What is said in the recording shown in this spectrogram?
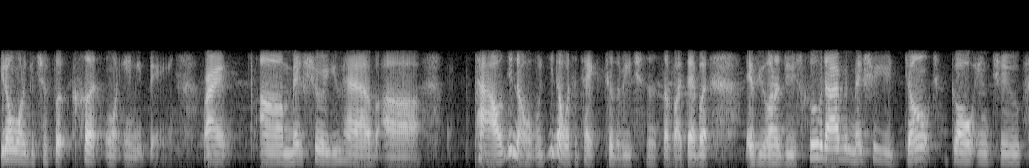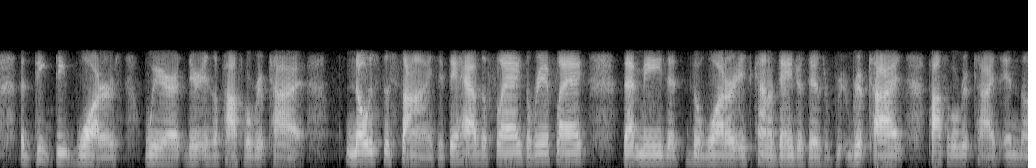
you don't want to get your foot cut on anything, right? Um, make sure you have uh, towels, you know, you know what to take to the beaches and stuff like that. But if you're gonna do scuba diving, make sure you don't go into the deep, deep waters where there is a possible riptide. Notice the signs. If they have the flags, the red flags, that means that the water is kind of dangerous. There's riptide, possible riptides in the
